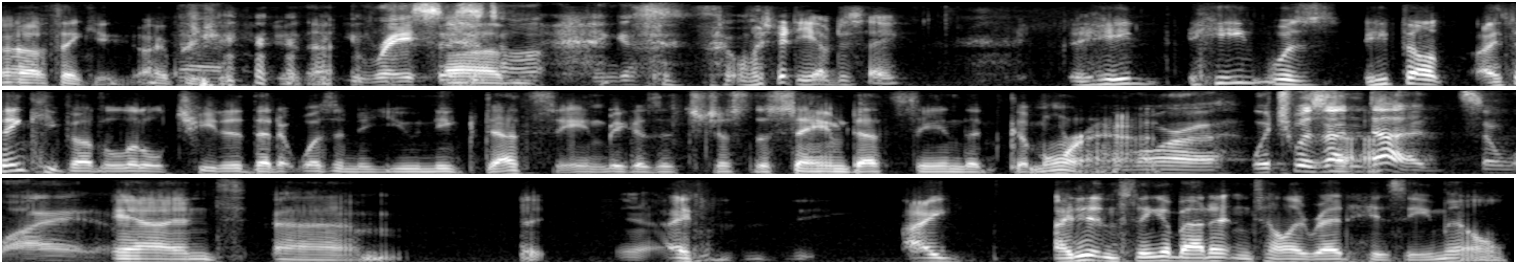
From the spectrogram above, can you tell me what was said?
Oh, thank you. I appreciate you doing that. You racist, Um, Tom what did he have to say? he he was he felt I think he felt a little cheated that it wasn't a unique death scene because it's just the same death scene that Gamora had. Gamora, which was undone. So why? and um, I I I didn't think about it until I read his email.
